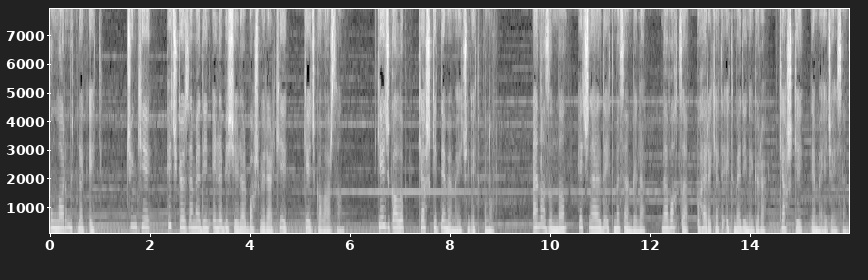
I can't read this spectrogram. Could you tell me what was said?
Bunları mütləq et. Çünki heç gözləmədiyin elə bir şeylər baş verər ki, gec qalarsan. Gec qalıb kaş ki deməmək üçün et bunu. Ən azından heç nə əldə etməsən belə, nə vaxtsa bu hərəkəti etmədiyinə görə kaş ki deməyəcəksən.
